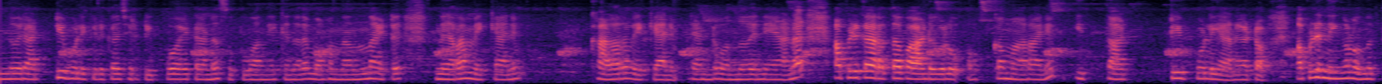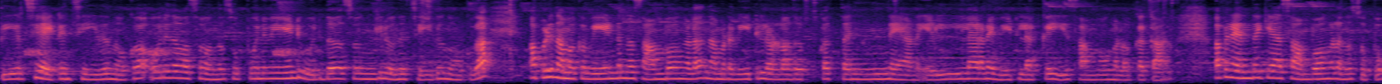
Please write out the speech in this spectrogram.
ഇന്നൊരു അടിപൊളി കിടക്കാച്ചൊരു ടിപ്പുമായിട്ടാണ് സുപ്പ് വന്നിരിക്കുന്നത്. മുഖം നന്നായിട്ട് നിറം വെക്കാനും കളർ വെക്കാനും രണ്ടും ഒന്ന് തന്നെയാണ്. അപ്പോൾ കറുത്ത പാടുകളും ഒക്കെ മാറാനും ഇത് അടിപൊളിയാണ് കേട്ടോ. അപ്പോഴും നിങ്ങളൊന്ന് തീർച്ചയായിട്ടും ചെയ്ത് നോക്കുക. ഒരു ദിവസം ഒന്ന് സുപ്പുവിന് വേണ്ടി ഒരു ദിവസമെങ്കിലും ഒന്ന് ചെയ്ത് നോക്കുക. അപ്പോഴും നമുക്ക് വേണ്ടുന്ന സംഭവങ്ങൾ നമ്മുടെ വീട്ടിലുള്ളതൊക്കെ തന്നെയാണ്. എല്ലാവരുടെയും വീട്ടിലൊക്കെ ഈ സംഭവങ്ങളൊക്കെ കാണും. അപ്പോഴെന്തൊക്കെയാണ് സംഭവങ്ങളെന്ന് സുപ്പ്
